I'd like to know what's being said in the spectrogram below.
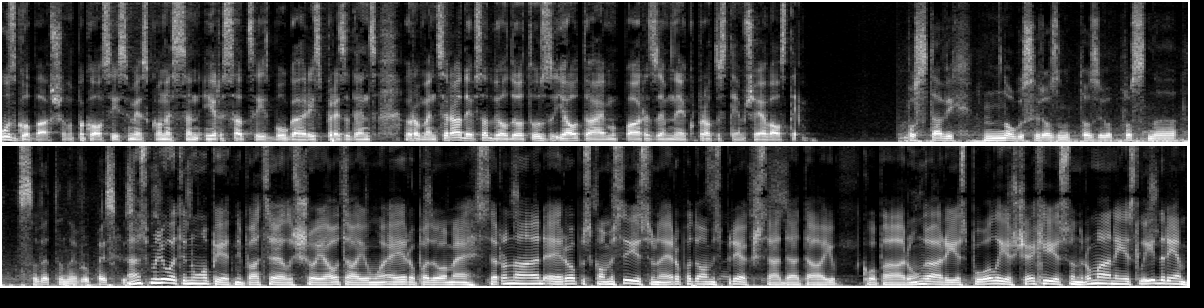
uzglabāšanu. Paklausīsimies, ko nesen ir sacījis Bulgārijas prezidents Romens Rādevs atbildot uz jautājumu par zemnieku protestiem šajā valstīm. Поставих много сериозно този въпрос на съвета на Европейския съюз. Esmu ļoti nopietni pacēlis šo jautājumu Eiropadomē sarunā ar Eiropas komisijas un Eiropadomes priekšsēdētāju. Kopā ar Ungārijas, Polijas, Čehijas un Rumānijas līderiem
